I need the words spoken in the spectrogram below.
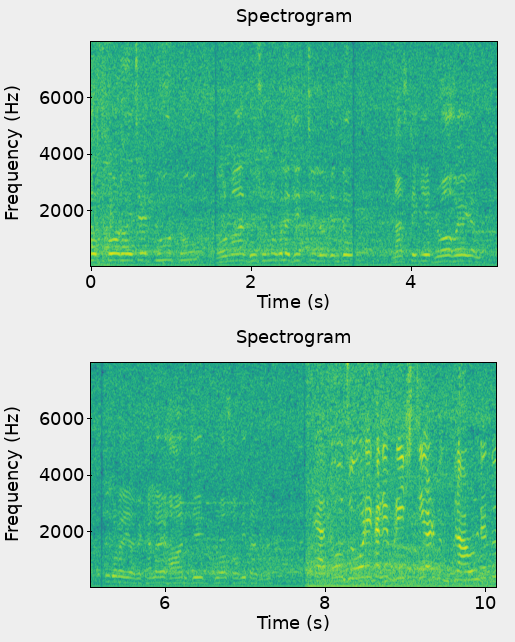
ফাইনাল স্কোর হয়েছে টু টু নর্মাল দুই শূন্য বলে জিতছিল, কিন্তু লাস্টে গিয়ে ড্র হয়ে গেল। কী করা যাবে? খেলায় হার, জিত ড্র সবই থাকবে। এত জোর এখানে বৃষ্টি আর গ্রাউন্ডে তো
